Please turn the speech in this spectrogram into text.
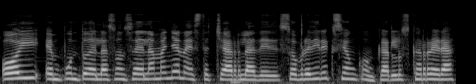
hoy, en punto de las 11 de la mañana, esta charla de sobre dirección con Carlos Carrera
